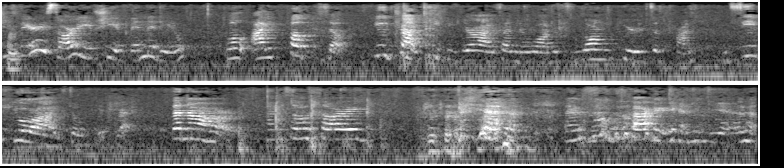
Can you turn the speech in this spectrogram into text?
she's very sorry if she offended you. Well, I hope so. You try keeping your eyes underwater for long periods of time and see if your eyes don't get red. Then are. I'm so sorry. I'm so sorry, Indiana.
